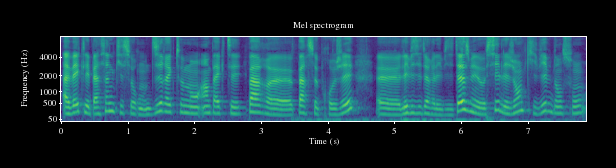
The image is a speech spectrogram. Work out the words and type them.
avec les personnes qui seront directement impactées par, euh, par ce projet, euh, les visiteurs et les visiteuses, mais aussi les gens qui vivent dans son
